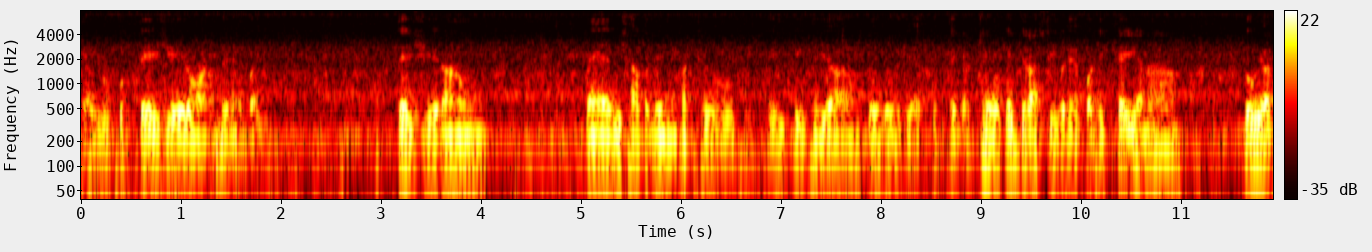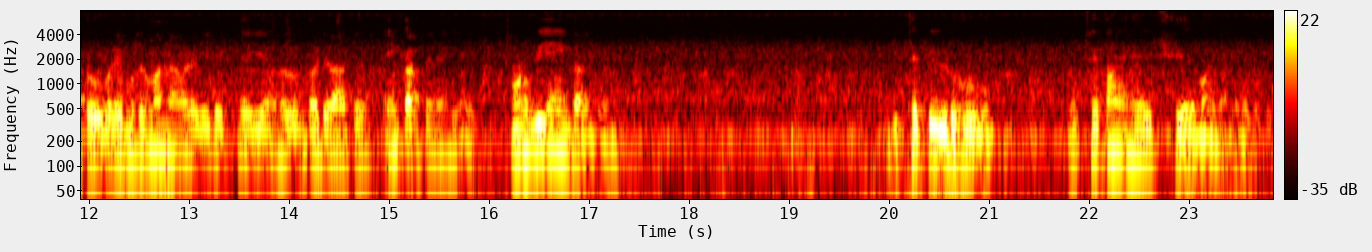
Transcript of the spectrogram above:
ਗਿਆ ਵੀ ਉਹ ਕੁੱਤੇ ਸ਼ੇਰ ਬਣਦੇ ਨੇ ਭਾਈ ਕੁੱਤੇ ਸ਼ੇਰਾਂ ਨੂੰ ਪੈ ਵੀ ਸਕਦੇ ਨੇ ਇਕੱਠੇ ਹੋ ਕੇ। ਕਈ ਕਈ ਹਜ਼ਾਰ, ਦੋ ਦੋ ਹਜ਼ਾਰ ਕੁੱਤੇ ਇਕੱਠੇ ਹੋ ਕੇ 84 ਵੇਲੇ ਆਪਾਂ ਦੇਖਿਆ ਹੀ ਆ ਨਾ। 2002 ਵੇਲੇ ਮੁਸਲਮਾਨਾਂ ਵੇਲੇ ਵੀ ਦੇਖਿਆ ਹੀ ਆ ਗੁਜਰਾਤ। ਐਂ ਕਰਦੇ ਨੇ ਇਹ। ਹੁਣ ਵੀ ਐਂ ਕਰਦੇ ਨੇ। ਜਿੱਥੇ ਭੀੜ ਹੋ ਉੱਥੇ ਤਾਂ ਇਹ ਸ਼ੇਰ ਬਣ ਜਾਂਦੇ ਨੇ ਜਦੋਂ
